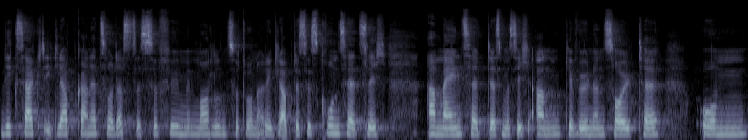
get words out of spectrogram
wie gesagt, ich glaube gar nicht so, dass das so viel mit Modeln zu tun hat. Ich glaube, das ist grundsätzlich ein Mindset, das man sich angewöhnen sollte, um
